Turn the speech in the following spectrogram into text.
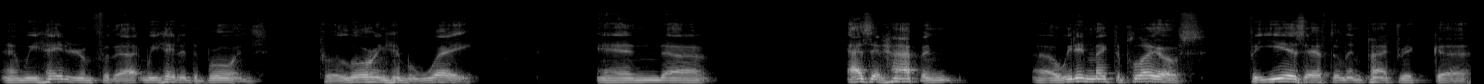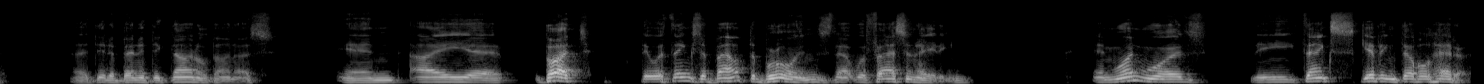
And we hated him for that. And we hated the Bruins for luring him away. And uh, as it happened uh, we didn't make the playoffs for years after Lynn Patrick uh, uh, did a Benedict Donald on us. And I, uh, but there were things about the Bruins that were fascinating. And one was the Thanksgiving doubleheader.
